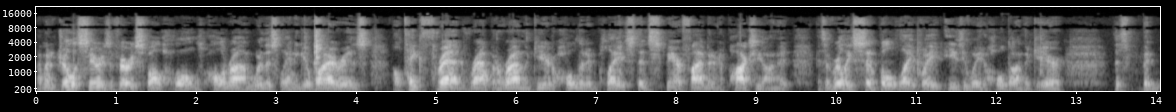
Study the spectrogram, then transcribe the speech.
I'm going to drill a series of very small holes all around where this landing gear wire is. I'll take thread, wrap it around the gear to hold it in place, then smear 5-minute epoxy on it. It's a really simple, lightweight, easy way to hold on the gear that's been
